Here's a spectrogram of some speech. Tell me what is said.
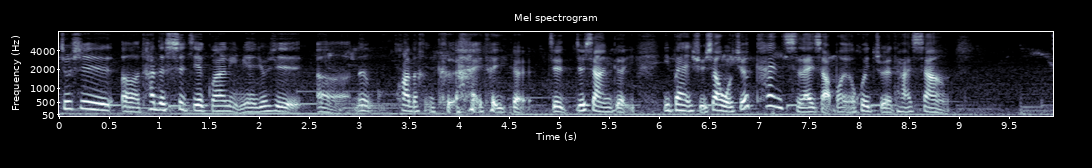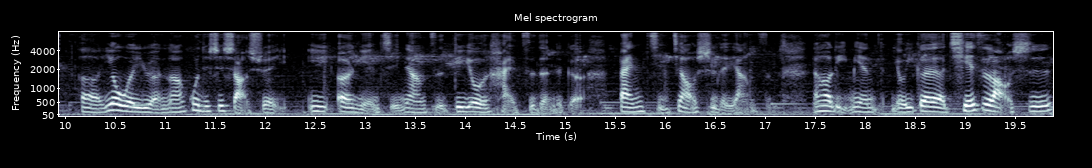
就是呃，他的世界观里面就是呃，那画的很可爱的一个，就就像一个一般学校。我觉得看起来小朋友会觉得他像呃幼儿园呢，或者是小学一二年级那样子低幼孩子的那个班级教室的样子。然后里面有一个茄子老师，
